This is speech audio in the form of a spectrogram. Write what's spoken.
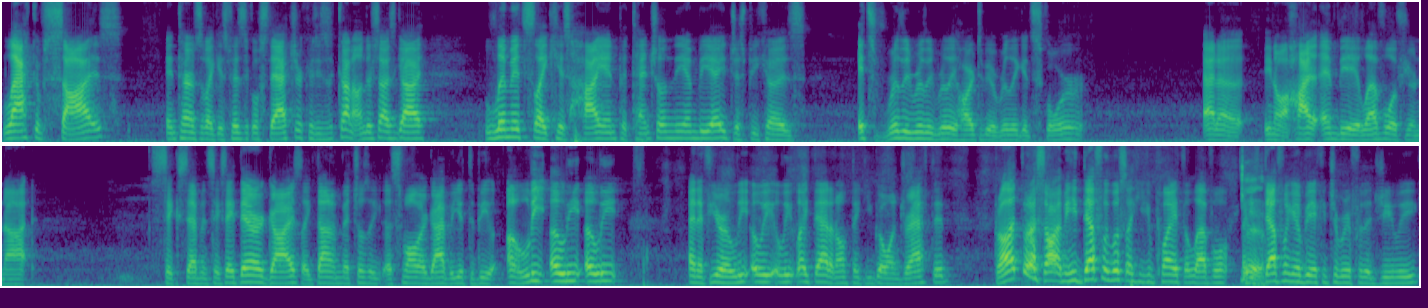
lack of size, in terms of like his physical stature, because he's a kind of undersized guy, limits like his high end potential in the NBA. Just because it's really, really, really hard to be a really good scorer at a you know a high NBA level if you're not six seven, six eight. There are guys like Donovan Mitchell's a, smaller guy, but you have to be elite, elite, elite. And if you're elite, elite, elite like that, I don't think you go undrafted. But I liked what I saw. I mean, he definitely looks like he can play at the level. Yeah. He's definitely going to be a contributor for the G League.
